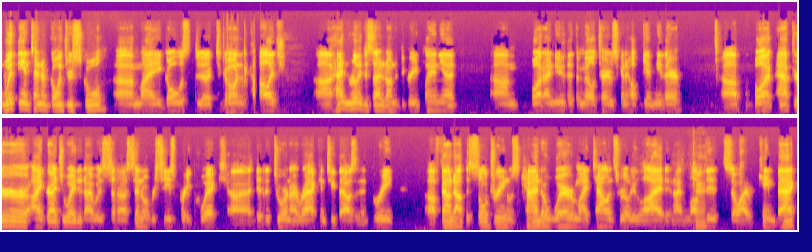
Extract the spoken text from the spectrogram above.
with the intent of going through school, uh, my goal was to, to go into college. Uh, hadn't really decided on a degree plan yet, um, but I knew that the military was going to help get me there. Uh, but after I graduated, I was uh, sent overseas pretty quick. Uh, I did a tour in Iraq in 2003 uh, found out that soldiering was kind of where my talents really lied and I loved it. So I came back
